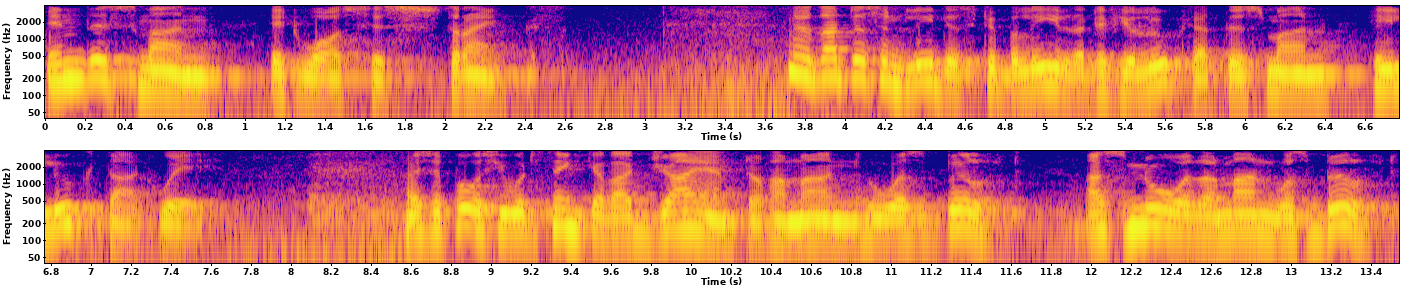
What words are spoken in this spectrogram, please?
In this man, it was his strength. Now, that doesn't lead us to believe that if you looked at this man, he looked that way. I suppose you would think of a giant of a man who was built as no other man was built.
